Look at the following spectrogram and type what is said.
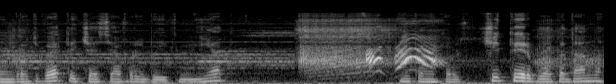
Помню, вроде в этой части, а вроде бы их нет. Не помню, короче. Четыре блока данных.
